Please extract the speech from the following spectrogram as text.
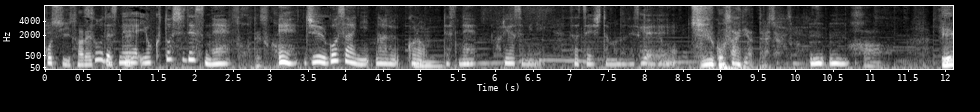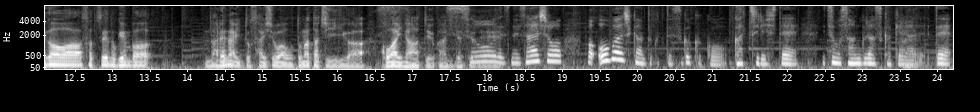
少しされてそうですね。翌年ですね。そうですか。ええ15歳になる頃ですね、うん、春休みに撮影したものですけれども。15歳でやってらっしゃるんですか、うんうん、はあ、映画は撮影の現場慣れないと最初は大人たちが怖いなという感じですよね。そうですね。最初大林監督ってすごくこうがっちりしていつもサングラスかけられて、はい、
